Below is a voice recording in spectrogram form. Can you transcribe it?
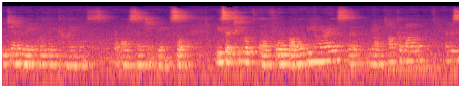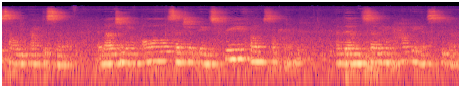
we generate loving kindness for all sentient beings. So these are two of the four Brahma Viharas that we all talk about. And this is how we practice them. Imagining all sentient beings free from suffering and then sending happiness to them.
